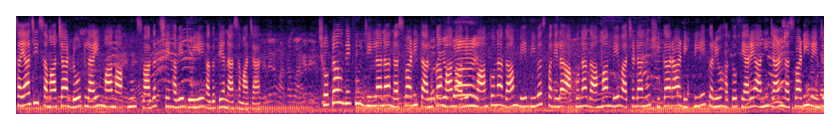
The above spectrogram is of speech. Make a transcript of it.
સયાજી સમાચાર ડોટ લાઈવમાં આપનું સ્વાગત છે. હવે જોઈએ અગત્યના સમાચાર. છોટાઉદેપુર જિલ્લાના નસવાડી તાલુકામાં આવેલું આંકોના ગામ બે દિવસ પહેલા આંકોના ગામમાં બે વાછડાનો શિકાર આ દીપડીએ કર્યો હતો. ત્યારે આની જાણ નસવાડી રેન્જ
